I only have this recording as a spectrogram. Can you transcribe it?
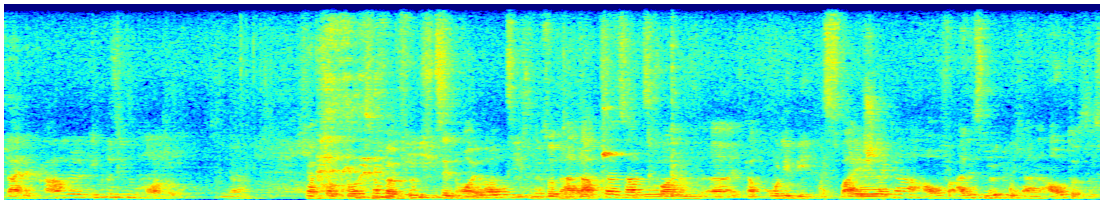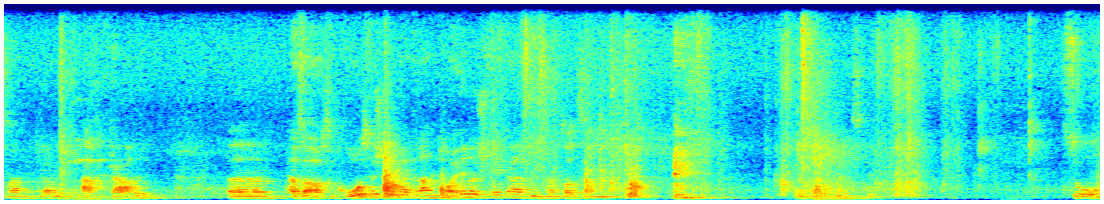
kleine Kabel inklusive Porto. Ja? Ich habe vor kurzem für 15 Euro so einen Adaptersatz von, äh, ich glaube, ODB 2 Stecker auf alles mögliche an Autos. Das waren, glaube ich, acht Kabel. Ähm, also auch so große Stecker dran, teure Stecker, die man sonst günstig. So,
